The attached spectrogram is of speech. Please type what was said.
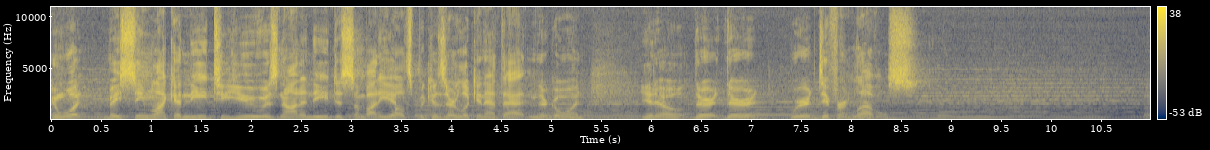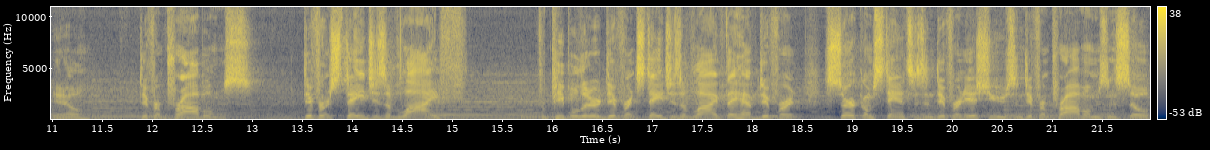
And what may seem like a need to you is not a need to somebody else because they're looking at that and they're going, you know, they're, they're, we're at different levels. You know, different problems, different stages of life for people that are different stages of life, they have different circumstances and different issues and different problems. And so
